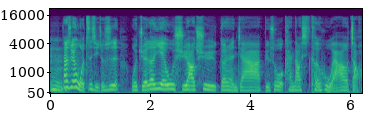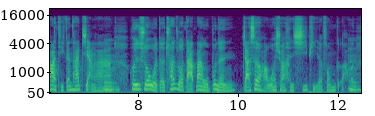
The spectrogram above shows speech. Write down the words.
嗯，但是因为我自己就是，我觉得业务需要去跟人家，比如说我看到客户，然后找话题跟他讲啊，嗯、或者说我的穿着打扮，我不能假设好，我喜欢很嬉皮的风格，好了，嗯、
